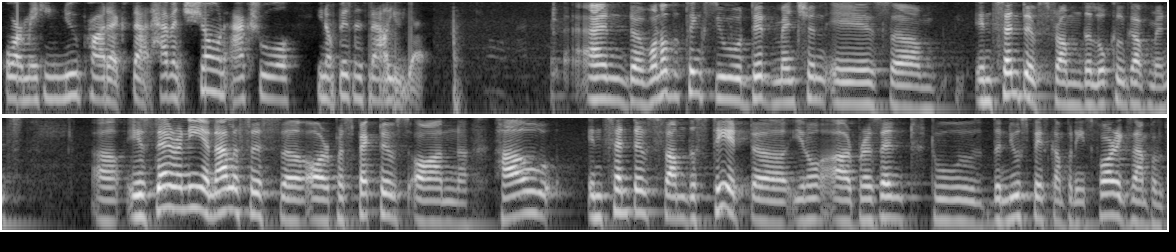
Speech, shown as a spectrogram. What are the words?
or making new products that haven't shown actual you know business value yet and uh, one of the things you did mention is um, incentives from the local governments uh, is there any analysis uh, or perspectives on how incentives from the state, uh, you know, are present to the new space companies? For example,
